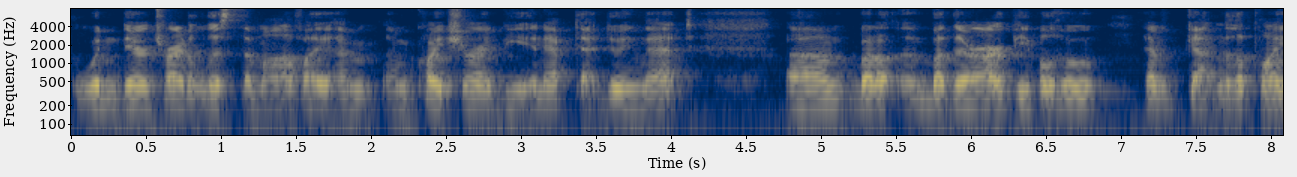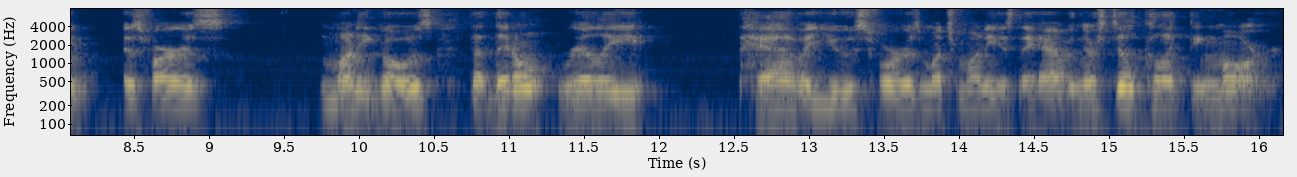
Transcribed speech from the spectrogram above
wouldn't dare try to list them off. I, am I'm, I'm quite sure I'd be inept at doing that. Um, but but there are people who have gotten to the point as far as money goes that they don't really have a use for as much money as they have, and they're still collecting more.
